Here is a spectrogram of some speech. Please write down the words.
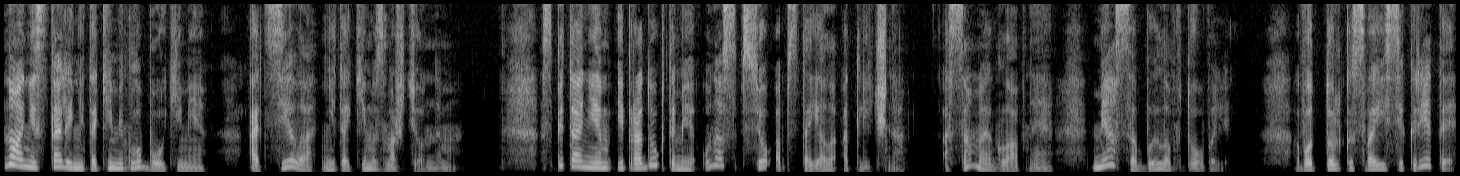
но они стали не такими глубокими, а тело не таким изможденным. С питанием и продуктами у нас все обстояло отлично. А самое главное, мясо было вдоволь. Вот только свои секреты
